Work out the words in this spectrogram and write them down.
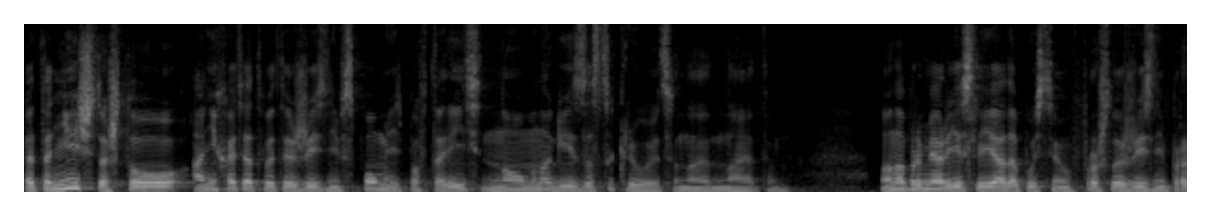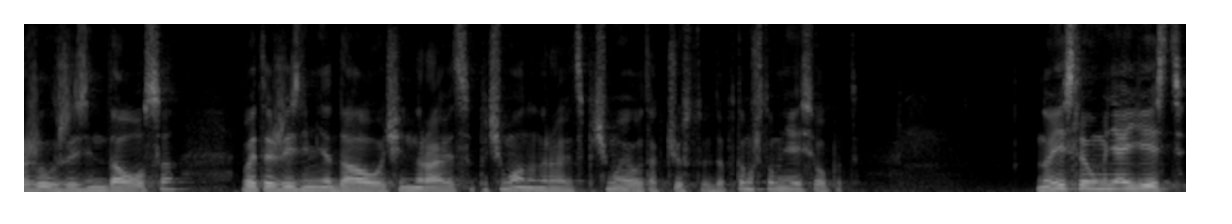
Это нечто, что они хотят в этой жизни вспомнить, повторить, но многие зацикливаются на, на этом. Ну, например, если я, допустим, в прошлой жизни прожил жизнь даоса, в этой жизни мне дао очень нравится. Почему оно нравится? Почему я его так чувствую? Да потому что у меня есть опыт. Но если у меня есть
